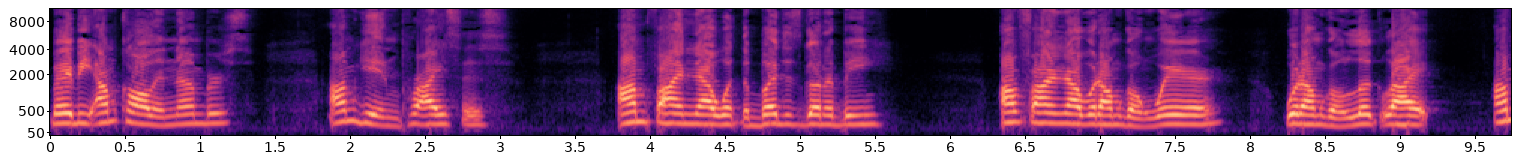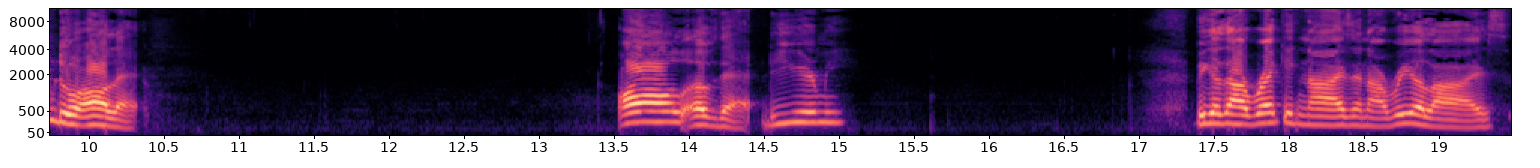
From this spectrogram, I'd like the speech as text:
Baby, I'm calling numbers. I'm getting prices. I'm finding out what the budget's going to be. I'm finding out what I'm going to wear, what I'm going to look like. I'm doing all that. All of that. Do you hear me? Because I recognize and I realize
